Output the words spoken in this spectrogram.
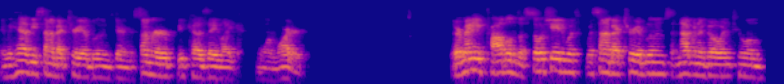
And we have these cyanobacteria blooms during the summer because they like warm water. There are many problems associated with, with cyanobacteria blooms. I'm not going to go into them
